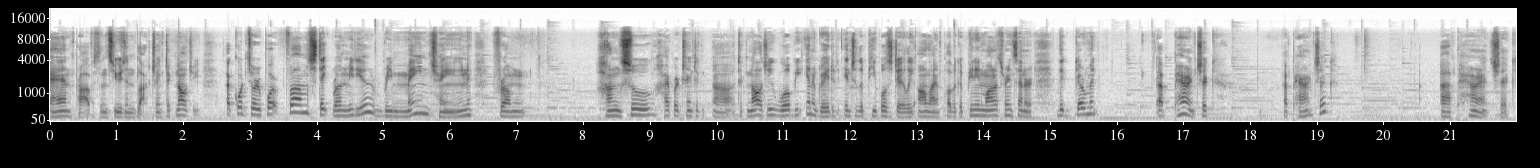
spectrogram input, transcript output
and provinces using blockchain technology. According to a report from state run media, Renmin Chain from Hangzhou Hyperchain te- uh, technology will be integrated into the People's Daily Online Public Opinion Monitoring Center. The government apparent check, apparent check, apparent check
